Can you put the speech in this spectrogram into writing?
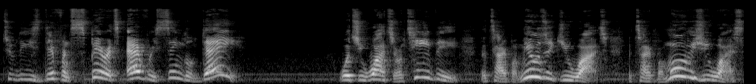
to these different spirits every single day. What you watch on TV, the type of music you watch, the type of movies you watch,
